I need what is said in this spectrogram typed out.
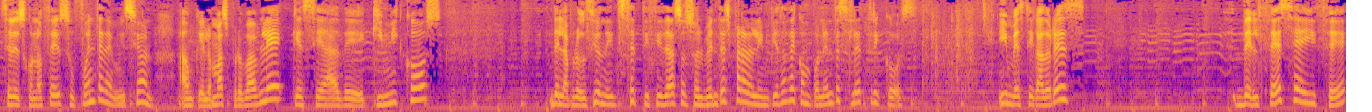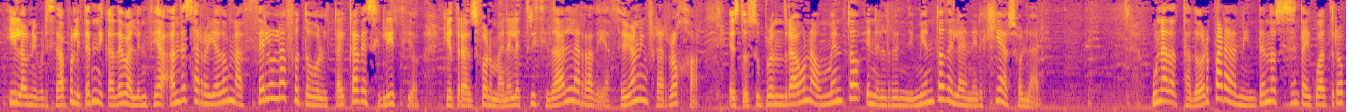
Se desconoce su fuente de emisión, aunque lo más probable que sea de químicos de la producción de insecticidas o solventes para la limpieza de componentes eléctricos. Investigadores del CSIC y la Universidad Politécnica de Valencia han desarrollado una célula fotovoltaica de silicio que transforma en electricidad la radiación infrarroja. Esto supondrá un aumento en el rendimiento de la energía solar. Un adaptador para la Nintendo 64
